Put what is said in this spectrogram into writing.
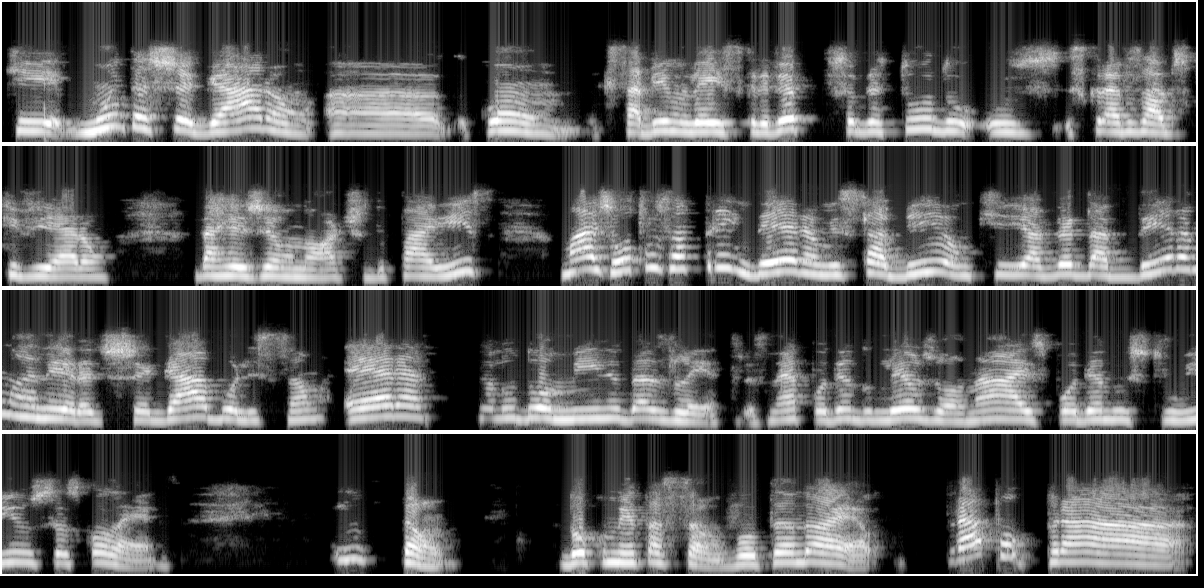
que muitas chegaram uh, com, que sabiam ler e escrever, sobretudo os escravizados que vieram da região norte do país, mas outros aprenderam e sabiam que a verdadeira maneira de chegar à abolição era pelo domínio das letras, né? podendo ler os jornais, podendo instruir os seus colegas. Então, documentação, voltando a ela. Para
